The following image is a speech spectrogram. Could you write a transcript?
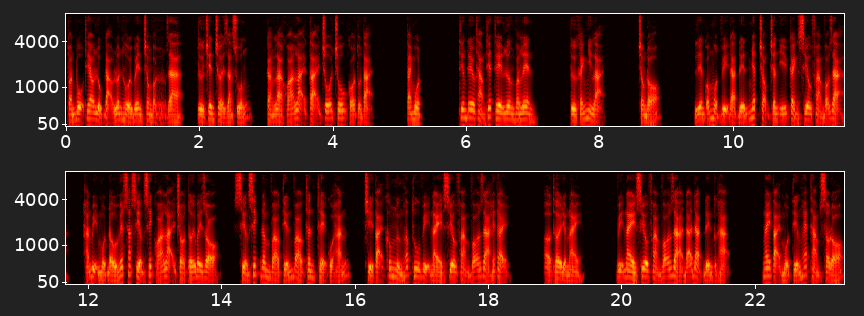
toàn bộ theo lục đạo luân hồi bên trong vật ra, từ trên trời giáng xuống, càng là khóa lại tại chỗ chỗ có tồn tại. Tại một. Thiên tiêu thảm thiết thê lương vang lên từ khánh nhìn lại. Trong đó, liền có một vị đạt đến nhất trọng chân ý cảnh siêu phàm võ giả, hắn bị một đầu huyết sắc xiềng xích khóa lại cho tới bây giờ, xiềng xích đâm vào tiến vào thân thể của hắn, chỉ tại không ngừng hấp thu vị này siêu phàm võ giả hết thảy. Ở thời điểm này, vị này siêu phàm võ giả đã đạt đến cực hạn. Ngay tại một tiếng hét thảm sau đó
